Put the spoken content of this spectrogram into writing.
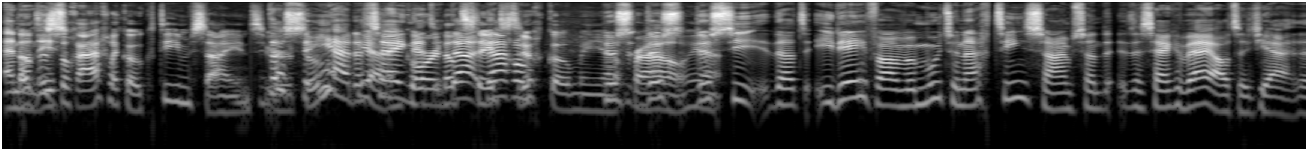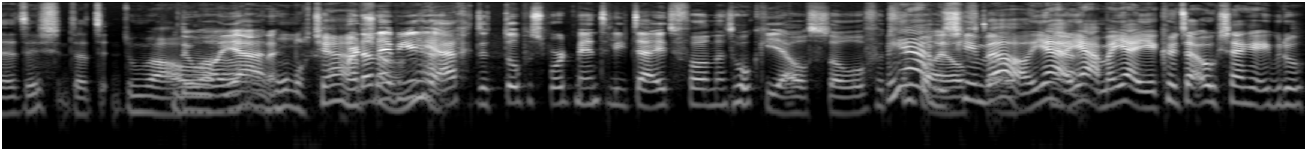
En dat is toch eigenlijk ook team science weer, Dat is- toch? ja, dat zei ik hoor net. dat Da- steeds daarom- terugkomen in jouw dus, verhaal. dus, ja. dus die, dat idee van we moeten naar tien times, dan, dan zeggen wij altijd, ja, dat, is, dat doen we al, Doen we al eh, jaren. 100 jaar. maar dan zo. hebben jullie ja. eigenlijk de topsportmentaliteit van het hockeyelftal of het Ja, voetbalelftal. misschien wel. Ja, ja. maar ja, je kunt daar ook zeggen, ik bedoel,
